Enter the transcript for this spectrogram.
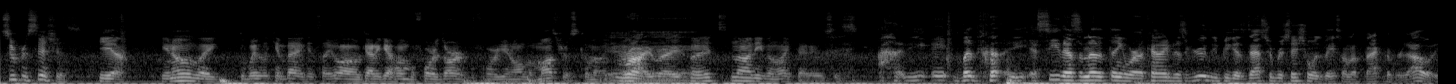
superstitious. yeah. You know, like the way looking back, it's like, oh, I gotta get home before dark before you know all the monsters come out. Yeah, Right, yeah, right. yeah. But it's not even like that. It's just It- but see, that's another thing where I kind of disagree with you because that superstition was based on a fact of reality.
